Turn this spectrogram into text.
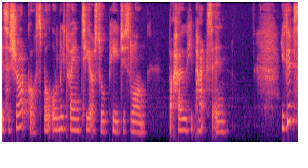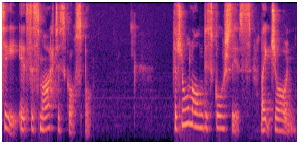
It's a short Gospel, only 20 or so pages long, but how he packs it in. You could say it's the smartest gospel. There's no long discourses like John,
